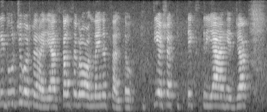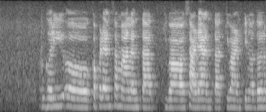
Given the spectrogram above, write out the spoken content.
ते दूरची गोष्ट राहिली. आजकाल सगळं ऑनलाईनच चालतं. किती अशा कित्येक स्त्रिया आहेत ज्या घरी कपड्यांचा माल आणतात किंवा साड्या आणतात किंवा आणखीन अदर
